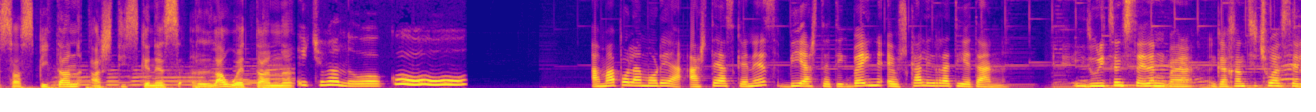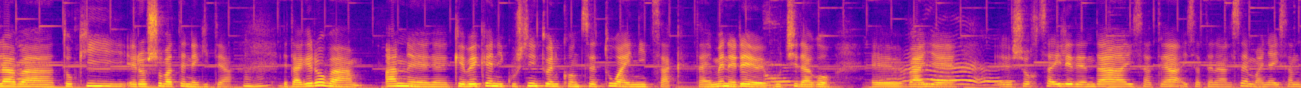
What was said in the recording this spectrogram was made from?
zazpitan, astizkenez lauetan. Utsumandoko! Amapola morea asteazkenez bi astetik behin Euskal Irratietan. Iduritzen zitaidan ba, garrantzitsua zela ba, toki eroso baten egitea. Mhm. Eta gero, ba, han e, kebeken ikusten dituen kontzeptua initzak, eta hemen ere gutxi dago. E, bai, e, sortzaile den da izatea, izaten alzen, baina izan,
